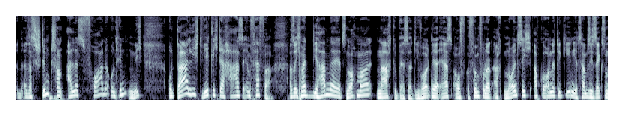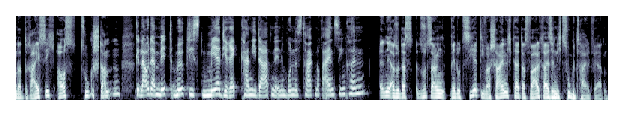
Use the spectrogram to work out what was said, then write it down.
das stimmt schon alles vorne und hinten nicht. Und da liegt wirklich der Hase im Pfeffer. Also ich meine, die haben ja jetzt nochmal nachgebessert. Die wollten ja erst auf 598 Abgeordnete gehen. Jetzt haben sie 630 auszugestanden. Genau damit möglichst mehr Direktkandidaten in den Bundestag noch einziehen können? Äh, nee, also das sozusagen reduziert die Wahrscheinlichkeit, dass Wahlkreise nicht zugeteilt werden.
